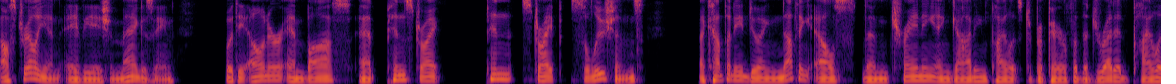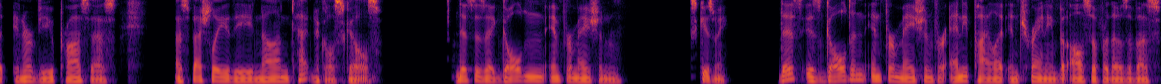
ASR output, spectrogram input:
Australian Aviation Magazine with the owner and boss at Pinstripe Pinstripe Solutions, a company doing nothing else than training and guiding pilots to prepare for the dreaded pilot interview process, especially the non-technical skills. This is a golden information, excuse me. This is golden information for any pilot in training, but also for those of us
